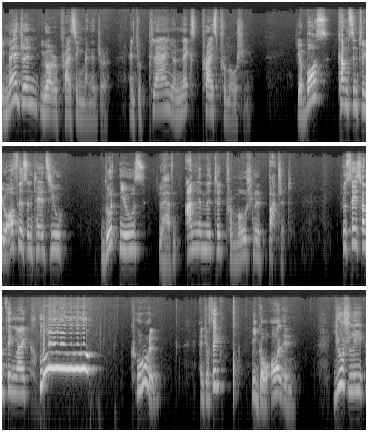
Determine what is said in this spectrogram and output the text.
Imagine you are a pricing manager and you plan your next price promotion. Your boss comes into your office and tells you, Good news, you have an unlimited promotional budget. You say something like, Woo! Cool. And you think, we go all in. Usually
